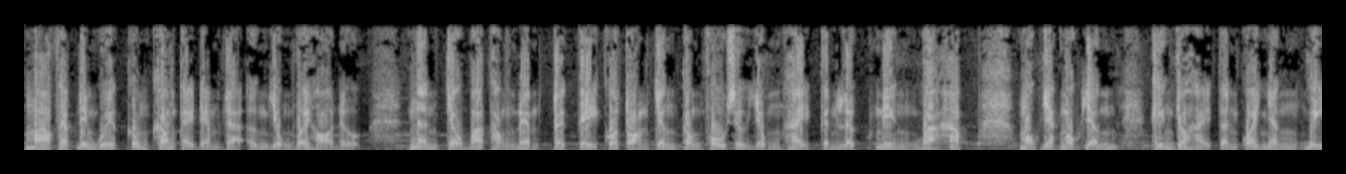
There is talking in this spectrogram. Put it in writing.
mà phép điểm quyệt cũng không thể đem ra ứng dụng với họ được. Nên Châu Bá Thông đem tuyệt kỹ của toàn chân công phu sử dụng hai kình lực niên và hấp, một giác một dẫn, khiến cho hai tên quái nhân bị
